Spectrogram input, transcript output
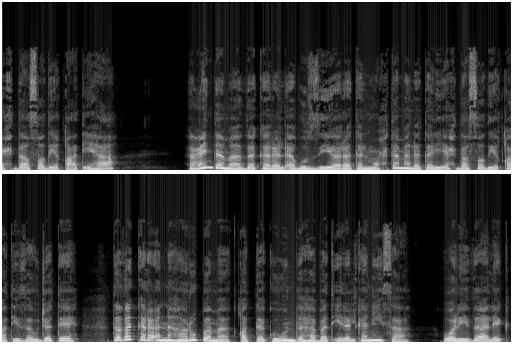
إحدى صديقاتها؟ عندما ذكر الأب الزيارة المحتملة لإحدى صديقات زوجته تذكر أنها ربما قد تكون ذهبت إلى الكنيسة. ولذلك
